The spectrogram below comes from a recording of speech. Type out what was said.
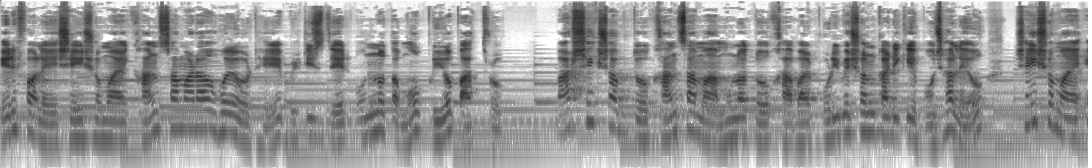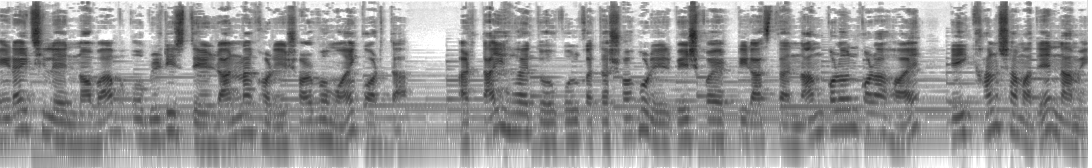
এর ফলে সেই সময় খানসামারাও হয়ে ওঠে ব্রিটিশদের অন্যতম প্রিয় পাত্র। পার্শ্বিক শব্দ খানসামা মূলত খাবার পরিবেশনকারীকে বোঝালেও সেই সময় এরাই ছিলেন নবাব ও ব্রিটিশদের রান্নাঘরে সর্বময় কর্তা। আর তাই হয়তো কলকাতা শহরের বেশ কয়েকটি রাস্তার নামকরণ করা হয় এই খানসামাদের নামে।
